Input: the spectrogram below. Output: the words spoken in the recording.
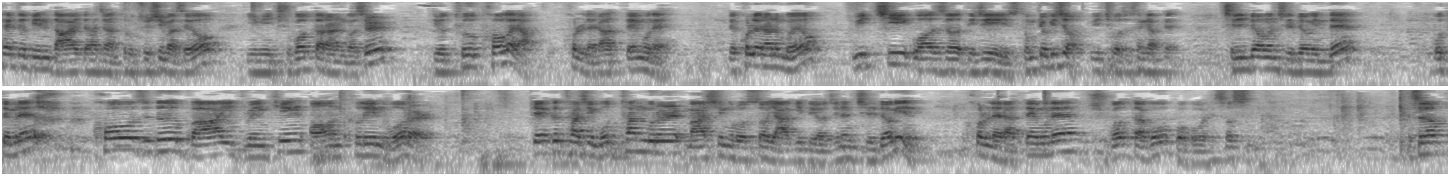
had been died 하지 않도록 조심하세요. 이미 죽었다라는 것을 due to cholera, 콜레라 때문에. 근데 콜레라는 뭐예요? which was a disease. 동격이죠? which was 생략된. 질병은 질병인데 뭐 때문에? Caused by drinking unclean water. 깨끗하지 못한 물을 마심으로써 약이 되어지는 질병인 콜레라 때문에 죽었다고 보고했었습니다. 됐어요?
